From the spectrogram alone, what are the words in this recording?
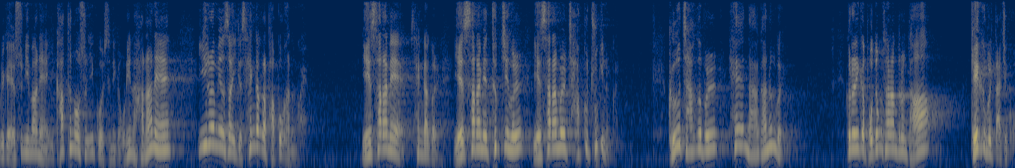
우리가 예수님 안에 같은 옷을 입고 있으니까 우리는 하나네 이러면서 이게 생각을 바꿔 가는 거예요. 옛 사람의 생각을, 옛 사람의 특징을, 옛 사람을 자꾸 죽이는 거예요. 그 작업을 해 나가는 거예요. 그러니까 보통 사람들은 다 계급을 따지고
